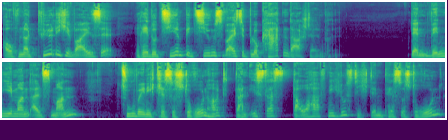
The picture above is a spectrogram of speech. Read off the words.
auf natürliche Weise reduzieren bzw. Blockaden darstellen können. Denn wenn jemand als Mann zu wenig Testosteron hat, dann ist das dauerhaft nicht lustig. Denn Testosteron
